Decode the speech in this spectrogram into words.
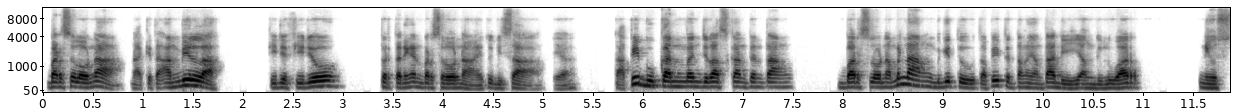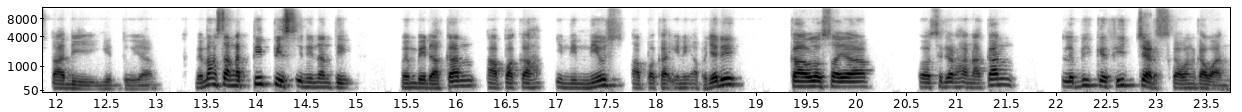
Barcelona. Nah, kita ambillah video-video pertandingan Barcelona itu bisa ya. Tapi bukan menjelaskan tentang Barcelona menang begitu, tapi tentang yang tadi yang di luar news tadi gitu ya. Memang sangat tipis ini nanti membedakan apakah ini news, apakah ini apa. Jadi kalau saya eh, sederhanakan lebih ke features kawan-kawan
